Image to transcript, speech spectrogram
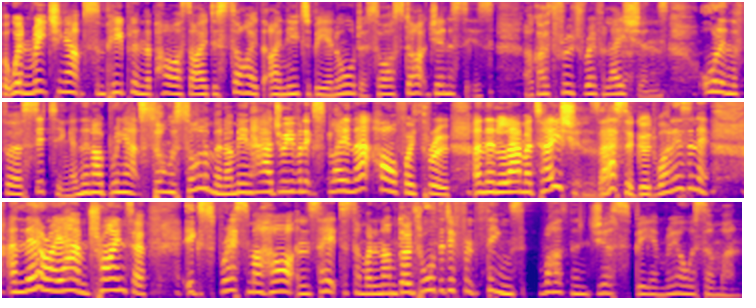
But when reaching out to some people in the past, I decide that I need to be in order. So I'll start Genesis, I'll go through to Revelations, all in the first sitting, and then I bring out Song of Solomon. I mean, how do you even explain that halfway through? And then Lamentations, that's a good one, isn't it? And there I am trying to express my heart and say it to someone, and I'm going through all the different things rather than just being real with someone.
